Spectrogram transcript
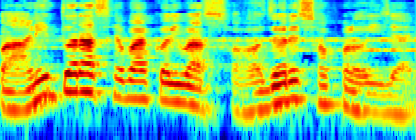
ବାଣୀ ଦ୍ୱାରା ସେବା କରିବା ସହଜରେ ସଫଳ ହୋଇଯାଏ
